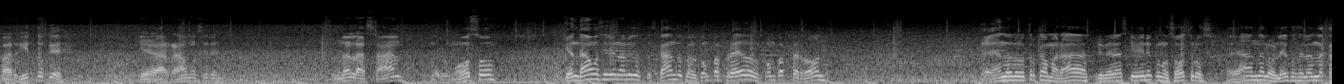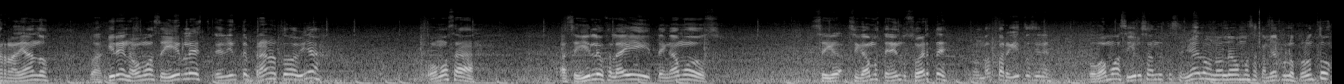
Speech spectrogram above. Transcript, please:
parguito que, que agarramos, miren. Un alazán, hermoso. Aquí andamos, miren amigos, pescando con el compa Fredo, el compa Perrón. Allá anda el otro camarada, primera vez que viene con nosotros. Allá anda a lo lejos, él anda carradeando. Pues aquí miren, vamos a seguirles, es bien temprano todavía. Vamos a, a seguirle, ojalá y tengamos, siga- sigamos teniendo suerte con más parguitos, miren. Pues vamos a seguir usando este señuelo, no le vamos a cambiar por lo pronto.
